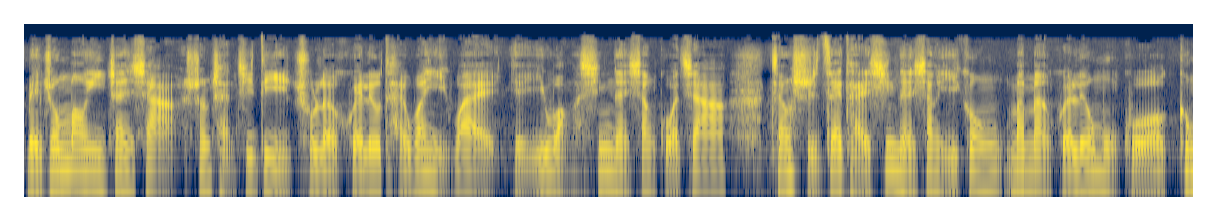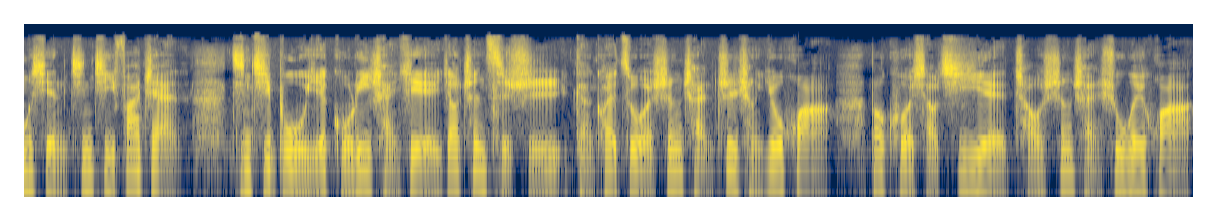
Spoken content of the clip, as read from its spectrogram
美中贸易战下，生产基地除了回流台湾以外，也移往新南向国家，将使在台新南向移工慢慢回流母国，贡献经济发展。经济部也鼓励产业要趁此时赶快做生产制程优化，包括小企业朝生产数位化，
